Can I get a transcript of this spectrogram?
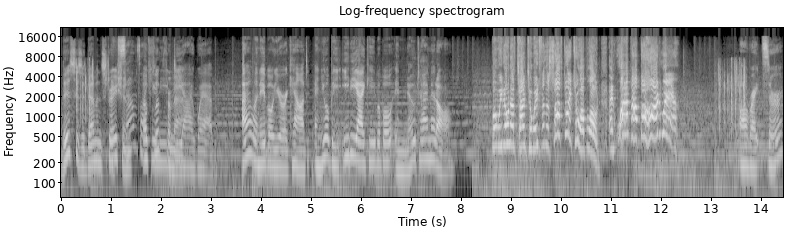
This is a demonstration sounds like of you Flip need. DiWeb. I'll enable your account and you'll be EDI capable in no time at all. But we don't have time to wait for the software to upload. And what about the hardware? All right, sir.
